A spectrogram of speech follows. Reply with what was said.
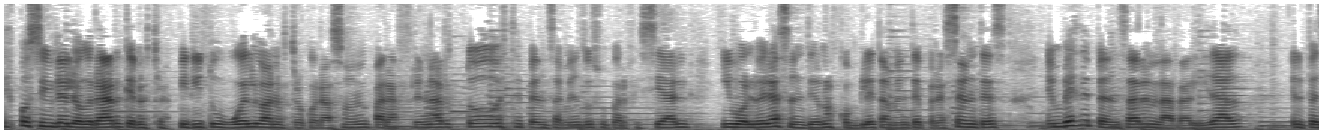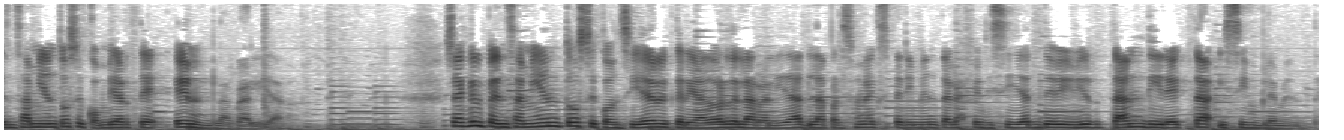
Es posible lograr que nuestro espíritu vuelva a nuestro corazón para frenar todo este pensamiento superficial y volver a sentirnos completamente presentes. En vez de pensar en la realidad, el pensamiento se convierte en la realidad. Ya que el pensamiento se considera el creador de la realidad, la persona experimenta la felicidad de vivir tan directa y simplemente.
